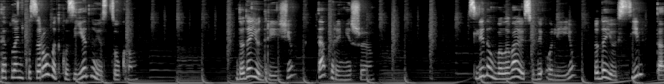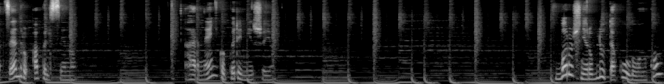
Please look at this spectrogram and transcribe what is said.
Тепленьку сироватку з'єдную з цукром. Додаю дріжджі та перемішую. Слідом виливаю сюди олію, додаю сіль та цедру апельсину. Гарненько перемішую. В борошні роблю таку лунку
